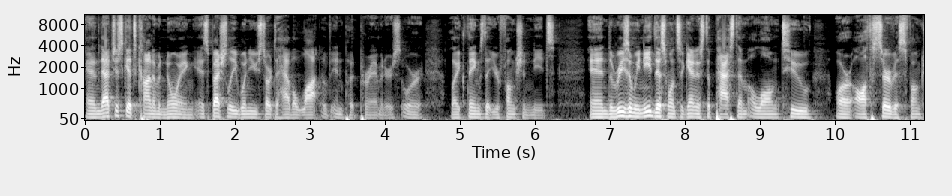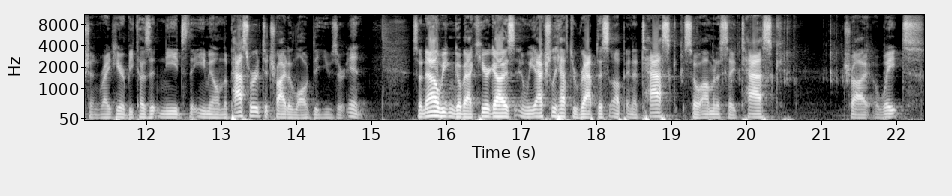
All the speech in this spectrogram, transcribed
And that just gets kind of annoying, especially when you start to have a lot of input parameters or like things that your function needs. And the reason we need this once again is to pass them along to our auth service function right here because it needs the email and the password to try to log the user in. So now we can go back here, guys, and we actually have to wrap this up in a task. So I'm going to say task try await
